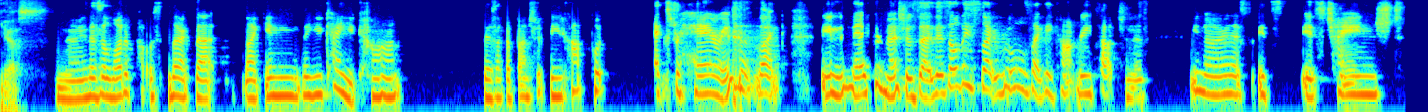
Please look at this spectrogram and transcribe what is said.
Yes. You know, there's a lot of posts like that. Like in the UK, you can't. There's like a bunch of you can't put extra hair in like in hair commercials. There's all these like rules like you can't retouch, and there's you know, it's it's it's changed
